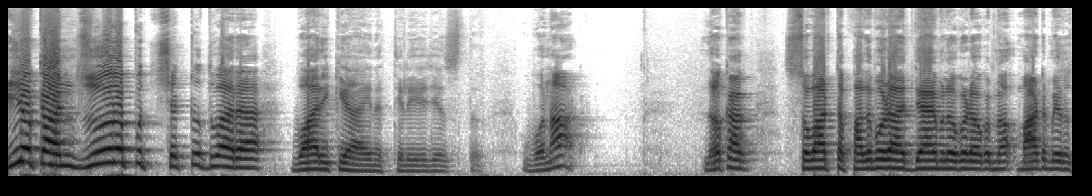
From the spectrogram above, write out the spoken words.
ఈ యొక్క అంజూరపు చెట్టు ద్వారా వారికి ఆయన తెలియజేస్తూ ఉన్నాడు. లోక సువార్త పదమూడో అధ్యాయంలో కూడా ఒక మాట మీరు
